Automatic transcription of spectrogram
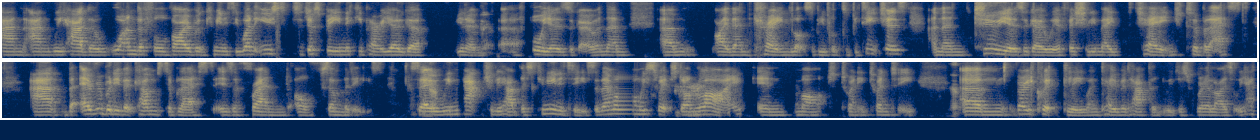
and and we had a wonderful vibrant community. When it used to just be niki perry yoga you know uh, four years ago and then um, i then trained lots of people to be teachers and then two years ago we officially made the change to blessed. Um, but everybody that comes to blessed is a friend of somebody's. So Yeah. we naturally had this community. So then when we switched online in march 2020 um, very quickly when COVID happened, we just realised we had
